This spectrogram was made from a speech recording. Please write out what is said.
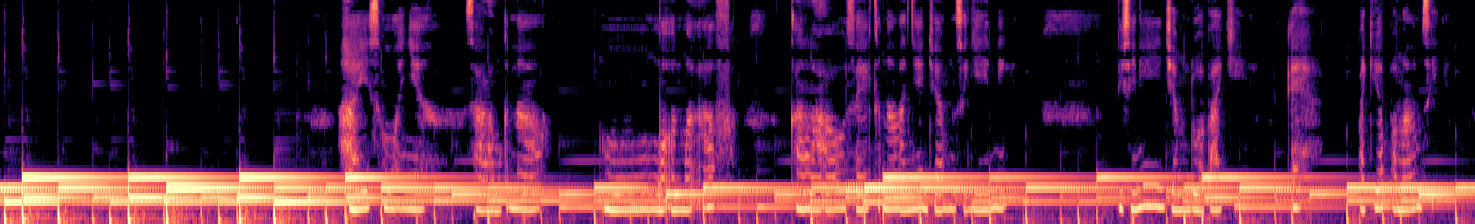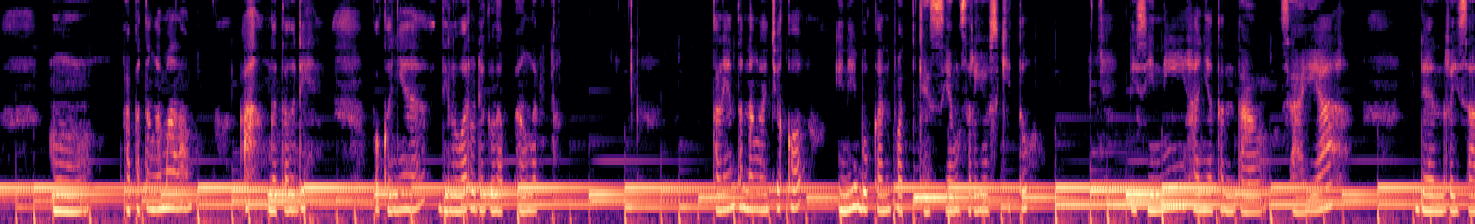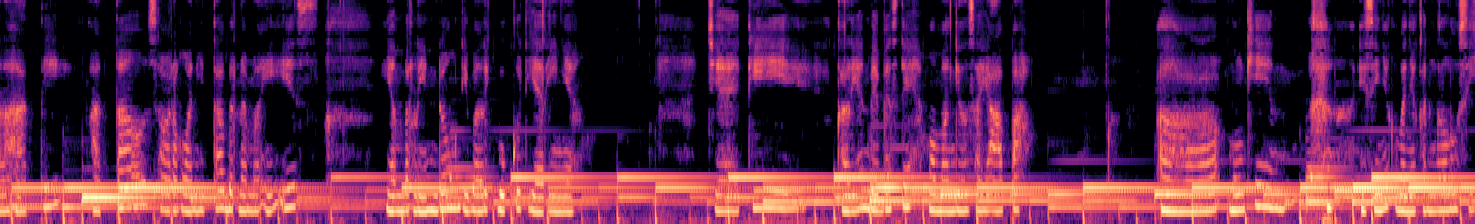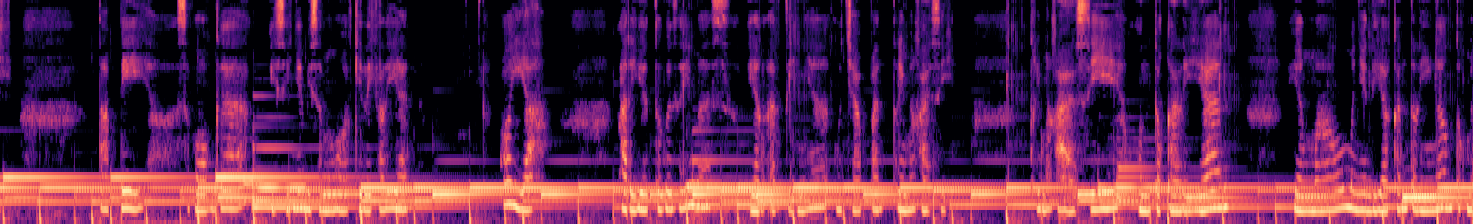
Hai semuanya, salam kenal. Hmm, mohon maaf kalau saya kenalannya jam segini. Di sini jam 2 pagi. Eh, pagi apa malam sih? Hmm, apa tengah malam? Ah, nggak tahu deh. Pokoknya di luar udah gelap banget. Kalian tenang aja kok. Ini bukan podcast yang serius gitu. Di sini hanya tentang saya dan risalah hati atau seorang wanita bernama Iis yang berlindung di balik buku diarinya. Jadi kalian bebas deh mau manggil saya apa. Uh, mungkin isinya kebanyakan ngeluh sih. Tapi semoga isinya bisa mewakili kalian. Oh iya, arigatou gozaimasu yang artinya ucapan terima kasih. Terima kasih untuk kalian yang mau menyediakan telinga untuk.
